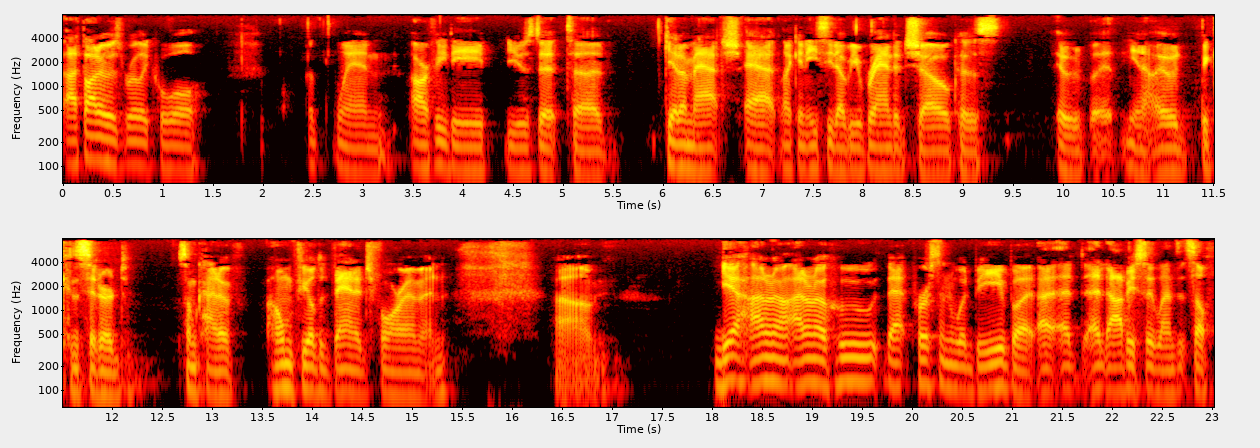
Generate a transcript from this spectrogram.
I thought it was really cool when RVD used it to get a match at like an ECW branded show because it would, you know, it would be considered some kind of home field advantage for him. And, um, yeah, I don't know. I don't know who that person would be, but it, it obviously lends itself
